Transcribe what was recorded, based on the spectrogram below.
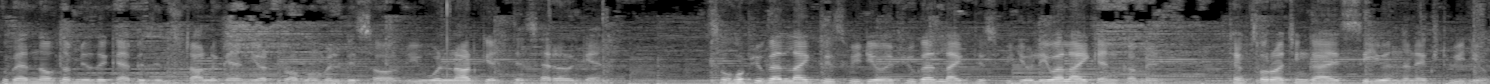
So guys now the music app is installed again. Your problem will be solved. You will not get this error again. So hope you guys like this video. If you guys like this video leave a like and comment. Thanks for watching guys. See you in the next video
